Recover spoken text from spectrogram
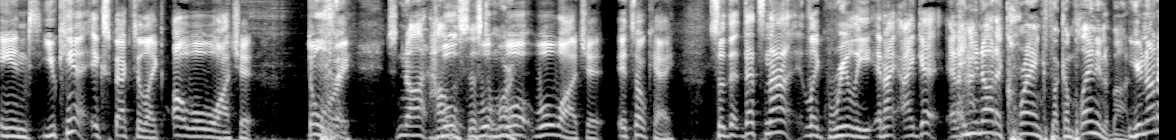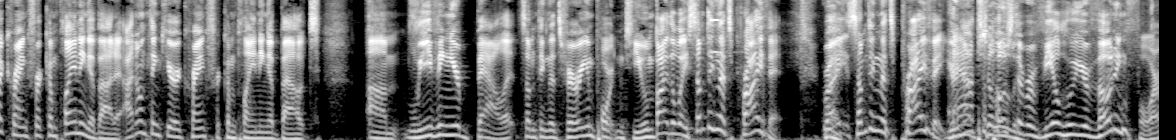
and you can't expect to like, "Oh, we'll watch it." Don't worry. It's not how We'll, the system we'll, works. we'll, we'll watch it. It's okay. So that that's not like really and I I get and, and I, you're not a crank for complaining about it. you're not a crank for complaining about it. I don't think you're a crank for complaining about um, leaving your ballot, something that's very important to you. And by the way, something that's private, right? Something that's private. You're not supposed to reveal who you're voting for.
